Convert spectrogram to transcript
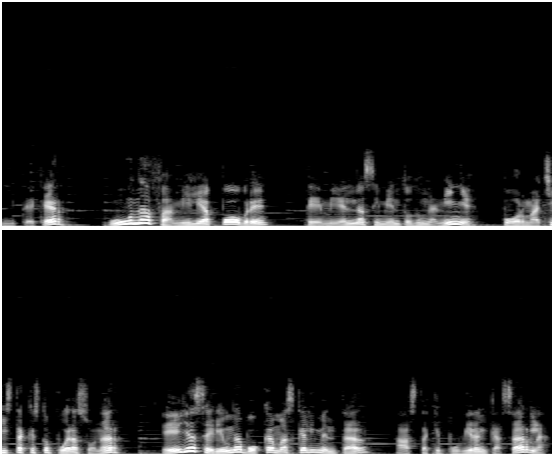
y tejer. Una familia pobre temía el nacimiento de una niña, por machista que esto pueda sonar. Ella sería una boca más que alimentar hasta que pudieran casarla,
